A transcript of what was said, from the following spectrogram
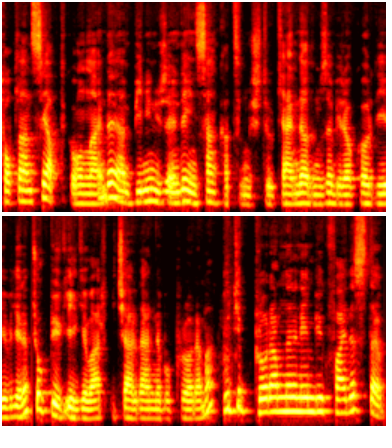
toplantısı yaptık online'da. Yani binin üzerinde insan katılmıştı. Kendi adımıza bir rekor diyebilirim. Çok büyük ilgi var içeriden de bu programa. Bu tip programların en büyük faydası da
